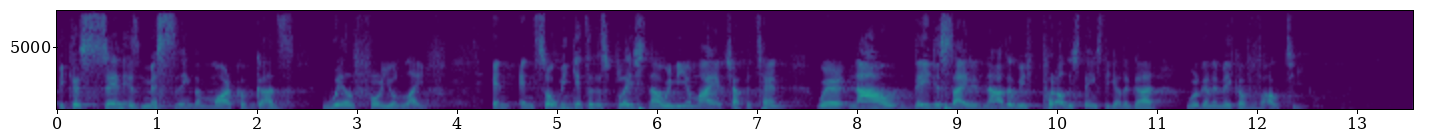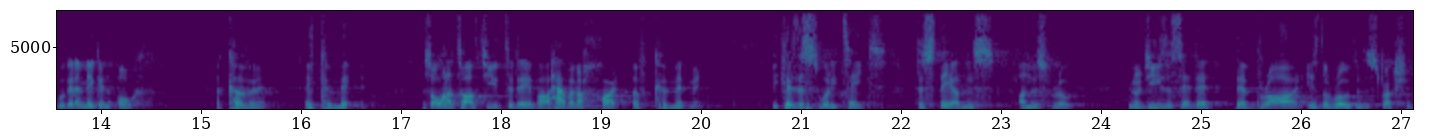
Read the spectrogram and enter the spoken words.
Because sin is missing the mark of God's will for your life. And, and so we get to this place now in Nehemiah chapter 10 where now they decided, now that we've put all these things together, God, we're going to make a vow to you. We're going to make an oath, a covenant, a commitment. And so I want to talk to you today about having a heart of commitment because this is what it takes to stay on this, on this road. You know, Jesus said that, that broad is the road to destruction,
